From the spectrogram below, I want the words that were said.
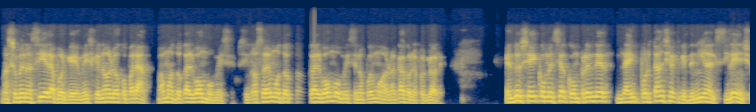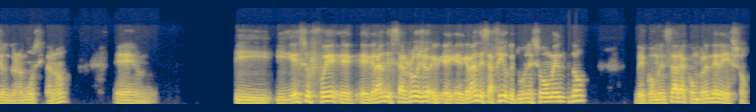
más o menos así era porque me dije, no, loco, pará, vamos a tocar el bombo, me dice. Si no sabemos tocar el bombo, me dice, no podemos arrancar con el folclore. Entonces ahí comencé a comprender la importancia que tenía el silencio dentro de la música, ¿no? Eh, y, eso fue el, gran desarrollo, el, gran desafío que tuve en ese momento de comenzar a comprender eso.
